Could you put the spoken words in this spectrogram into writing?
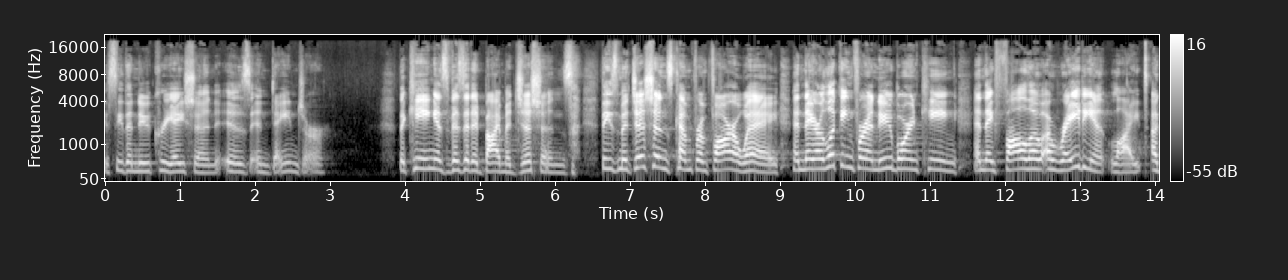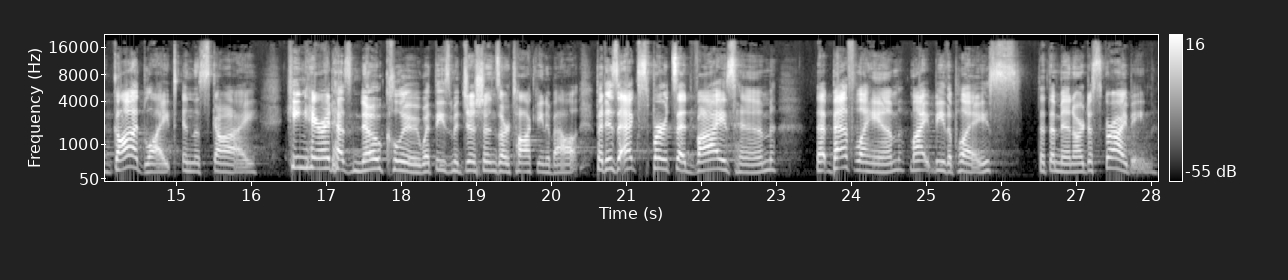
You see, the new creation is in danger. The king is visited by magicians. These magicians come from far away and they are looking for a newborn king and they follow a radiant light, a God light in the sky. King Herod has no clue what these magicians are talking about, but his experts advise him that Bethlehem might be the place that the men are describing.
